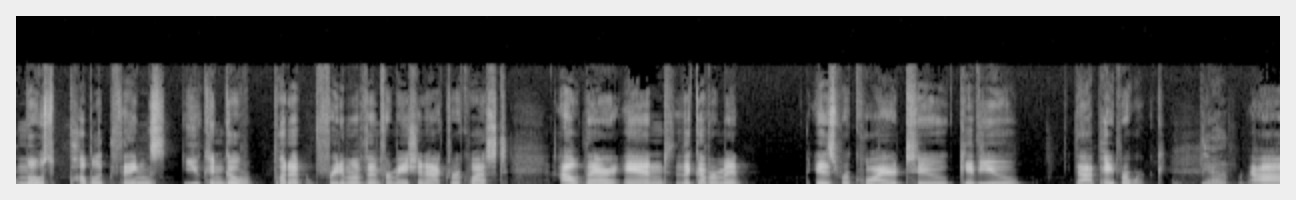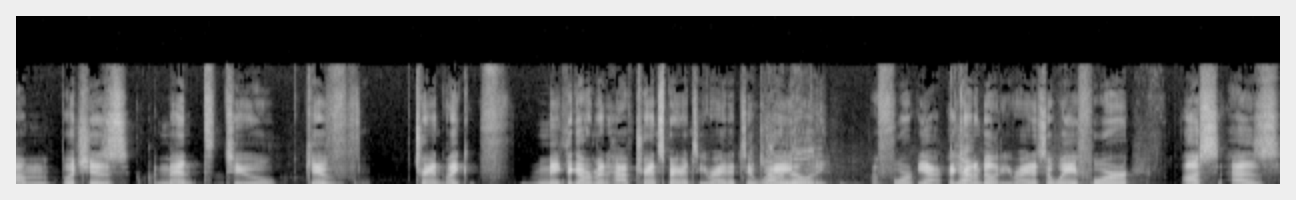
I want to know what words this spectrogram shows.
most public things you can go put a Freedom of Information Act request out there, and the government is required to give you that paperwork, Yeah. um, which is meant to give tran like f- make the government have transparency, right? It's a way Accountability. for yeah accountability right it's a way for us as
